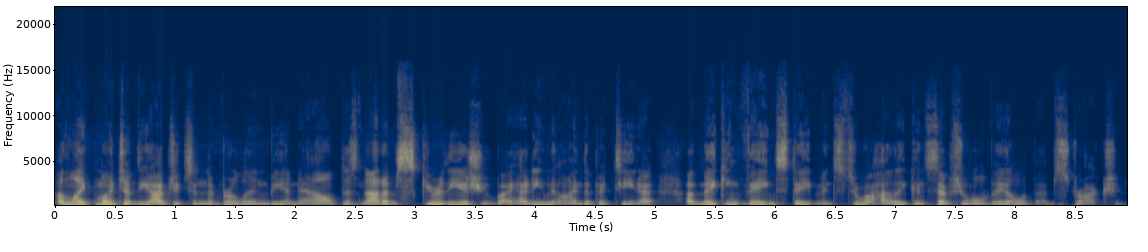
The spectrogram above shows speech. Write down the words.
unlike much of the objects in the Berlin Biennale, does not obscure the issue by hiding behind the patina of making vague statements through a highly conceptual veil of abstraction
